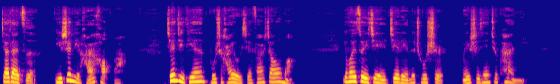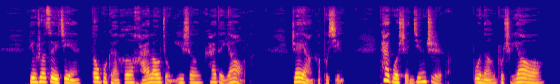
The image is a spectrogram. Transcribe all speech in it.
加代子，你身体还好吧？前几天不是还有些发烧吗？因为最近接连的出事，没时间去看你。听说最近都不肯喝海老种医生开的药了，这样可不行。太过神经质了，不能不吃药哦。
